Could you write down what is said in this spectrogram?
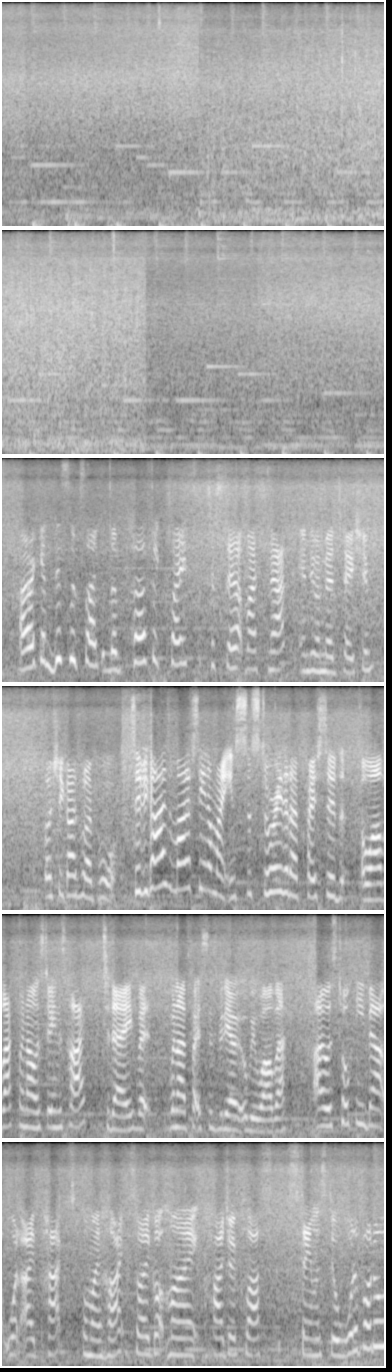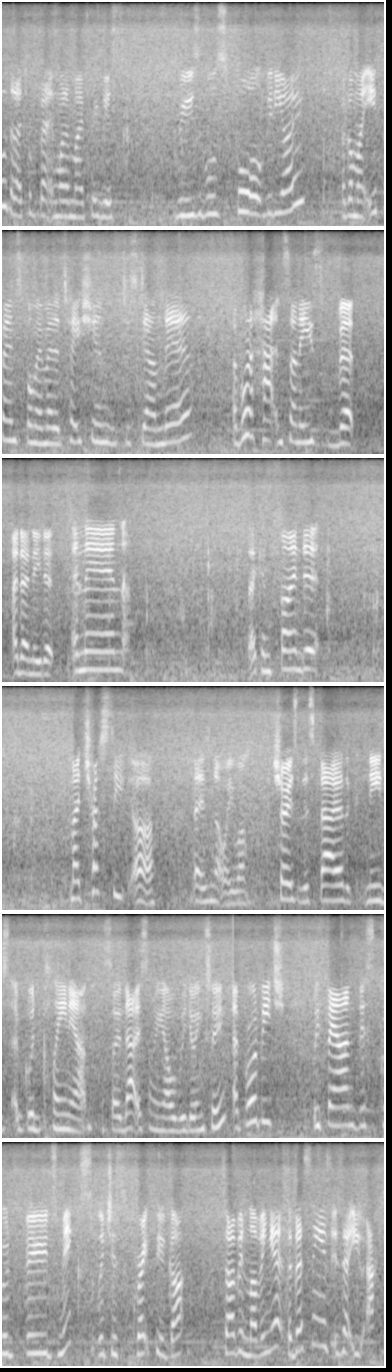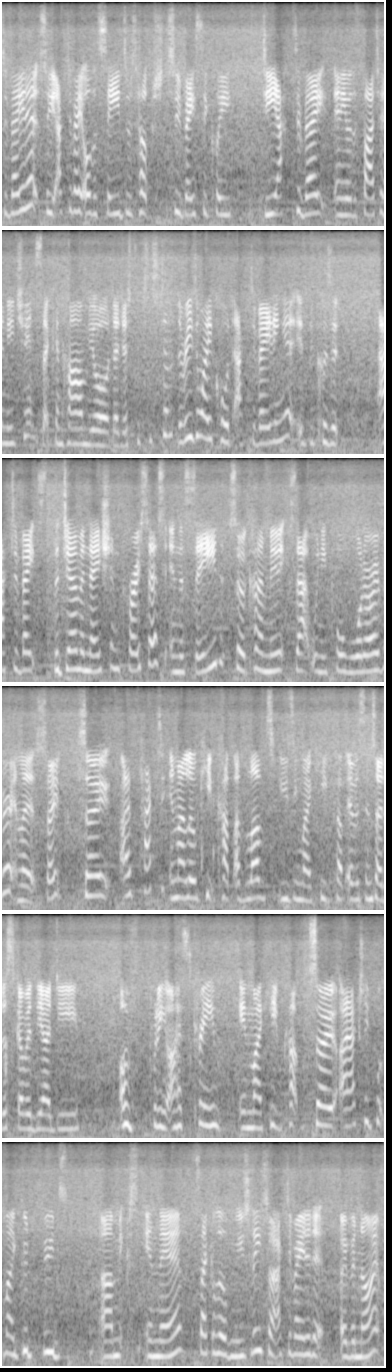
I reckon this looks like the perfect place to set up my snack and do a meditation. So I'll show you guys what I bought. So if you guys might have seen on my Insta story that I posted a while back when I was doing this hike today, but when I post this video, it'll be a while back. I was talking about what I packed for my hike. So I got my Hydro Flask stainless steel water bottle that I talked about in one of my previous reusables for videos. I got my earphones for my meditation just down there. I brought a hat and sunnies, but I don't need it. And then I can find it my trusty, oh, that is not what you want. Shows that this bag needs a good clean out. So that is something I will be doing soon. At Broadbeach, we found this Good Foods mix, which is great for your gut. So I've been loving it. The best thing is, is that you activate it. So you activate all the seeds, which helps to basically deactivate any of the phytonutrients that can harm your digestive system. The reason why you call it activating it is because it activates the germination process in the seed so it kind of mimics that when you pour water over it and let it soak. So I've packed in my little keep cup. I've loved using my keep cup ever since I discovered the idea of putting ice cream in my keep cup. So I actually put my good foods uh, mix in there. It's like a little muesli so I activated it overnight.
